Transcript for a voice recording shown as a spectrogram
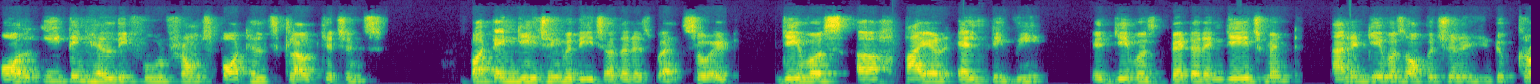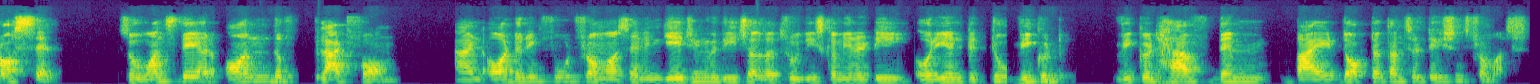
all eating healthy food from Spot Health's cloud kitchens, but engaging with each other as well. So it gave us a higher LTV, it gave us better engagement, and it gave us opportunity to cross sell. So once they are on the platform, and ordering food from us and engaging with each other through these community oriented too we could we could have them buy doctor consultations from us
